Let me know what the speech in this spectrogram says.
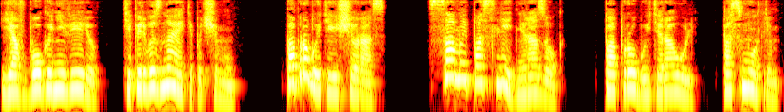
Я в Бога не верю. Теперь вы знаете почему. Попробуйте еще раз. Самый последний разок. Попробуйте, Рауль. Посмотрим.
